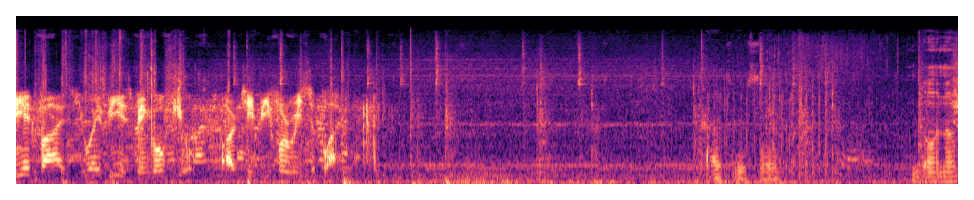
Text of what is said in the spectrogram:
Be advised, UAV is bingo fuel. RTB for resupply. That's insane. I'm going up.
